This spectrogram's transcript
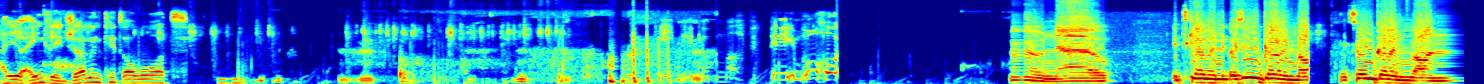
Are you angry German kid or what? Can't pick them up anymore. Oh no, it's going, it's all going wrong, it's all going wrong.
